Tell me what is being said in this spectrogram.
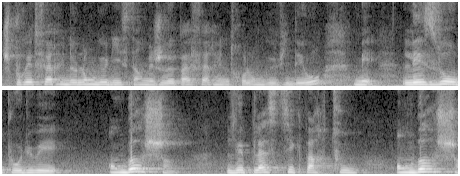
je pourrais te faire une longue liste, hein, mais je ne veux pas faire une trop longue vidéo, mais les eaux polluées embauchent, les plastiques partout embauchent.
